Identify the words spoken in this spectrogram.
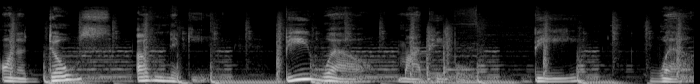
on a dose of Nikki. Be well, my people. Be well.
